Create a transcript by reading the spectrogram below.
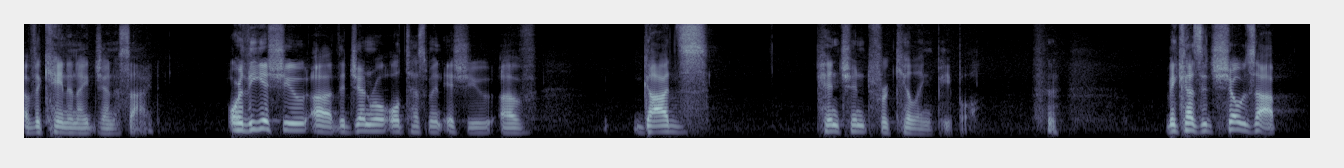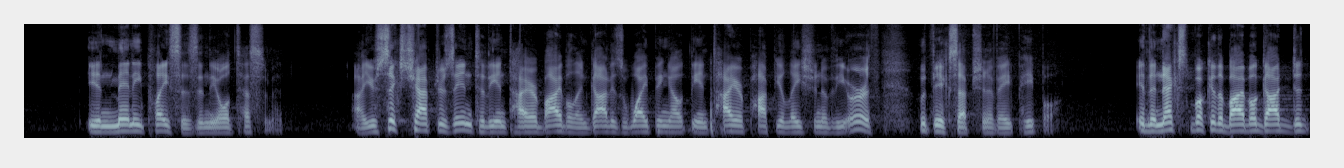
of the Canaanite genocide, or the issue, uh, the general Old Testament issue of God's penchant for killing people because it shows up in many places in the Old Testament. Uh, you're six chapters into the entire Bible, and God is wiping out the entire population of the earth with the exception of eight people. In the next book of the Bible, God did,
